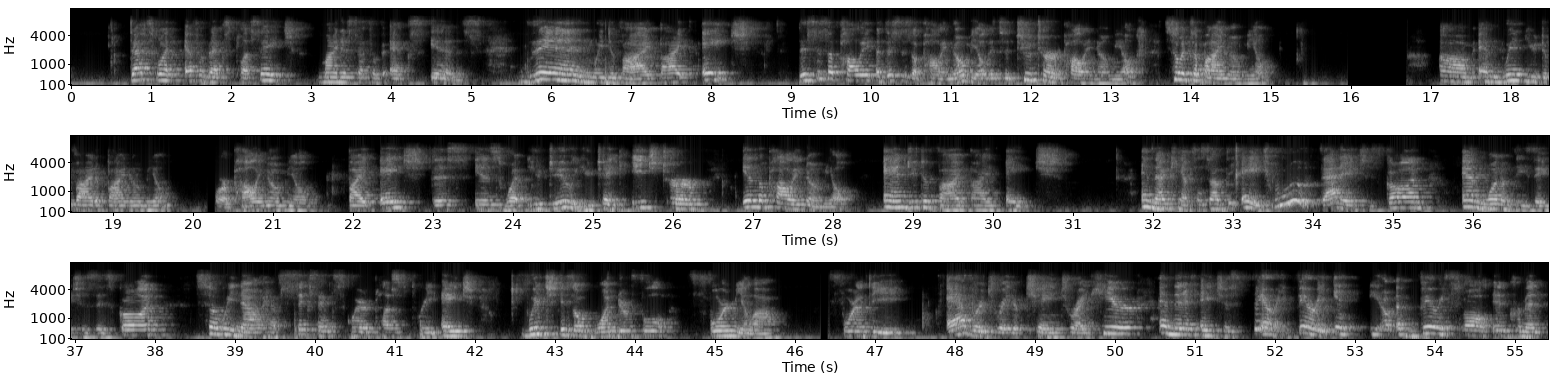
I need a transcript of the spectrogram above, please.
That's what f of x plus h minus f of x is. Then we divide by h. This is a poly, uh, this is a polynomial, it's a two-term polynomial, so it's a binomial. Um, and when you divide a binomial or a polynomial by h, this is what you do. You take each term in the polynomial and you divide by h. And that cancels out the h. Woo, that h is gone and one of these h's is gone. So we now have 6x squared plus 3h, which is a wonderful formula for the average rate of change right here. And then if h is very, very, in, you know, a very small increment,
